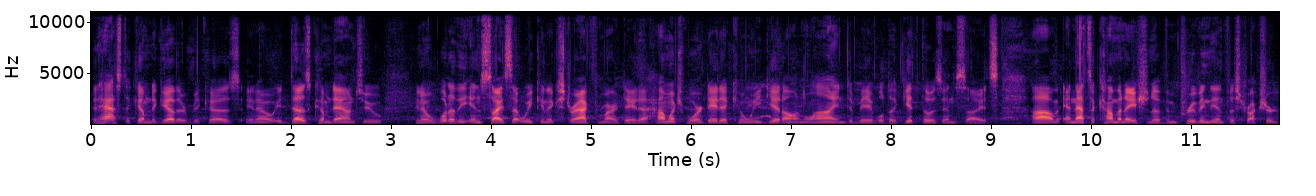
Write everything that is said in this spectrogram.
It has to come together because you know, it does come down to you know, what are the insights that we can extract from our data? How much more data can we get online to be able to get those insights? Um, and that's a combination of improving the infrastructure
